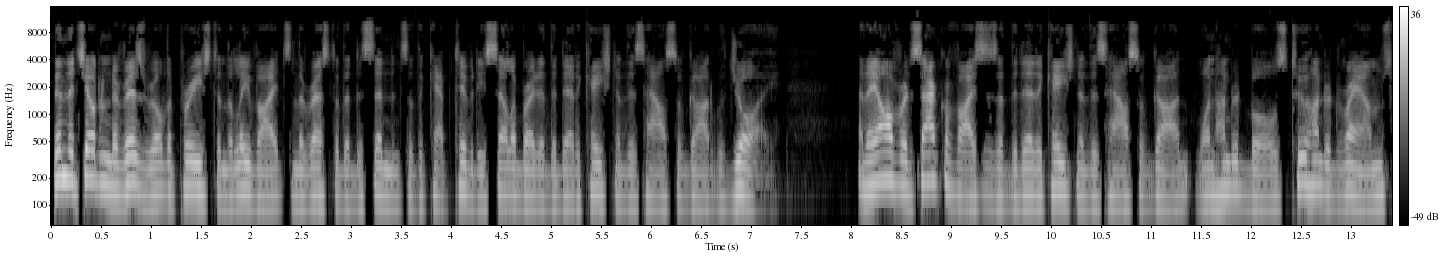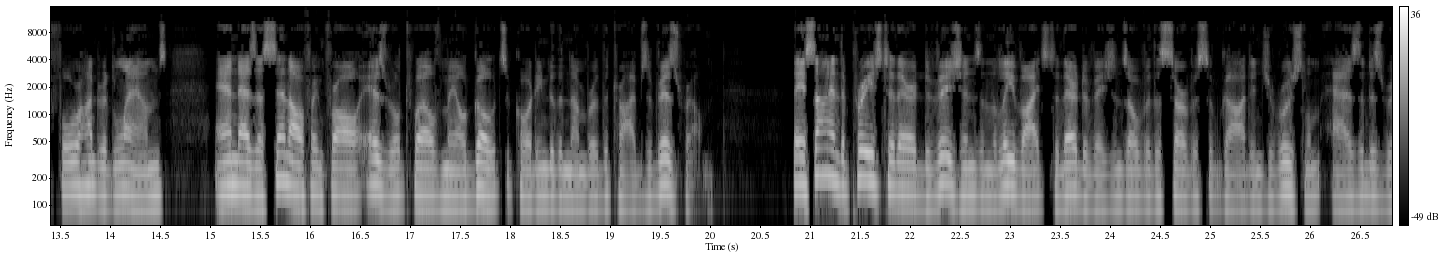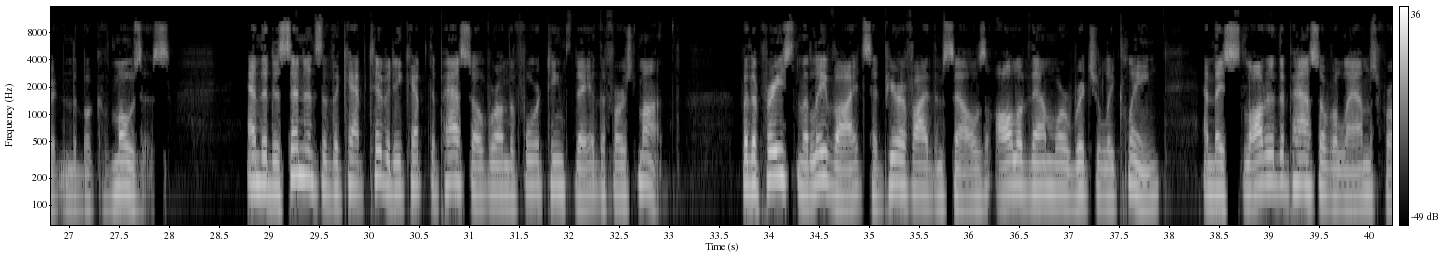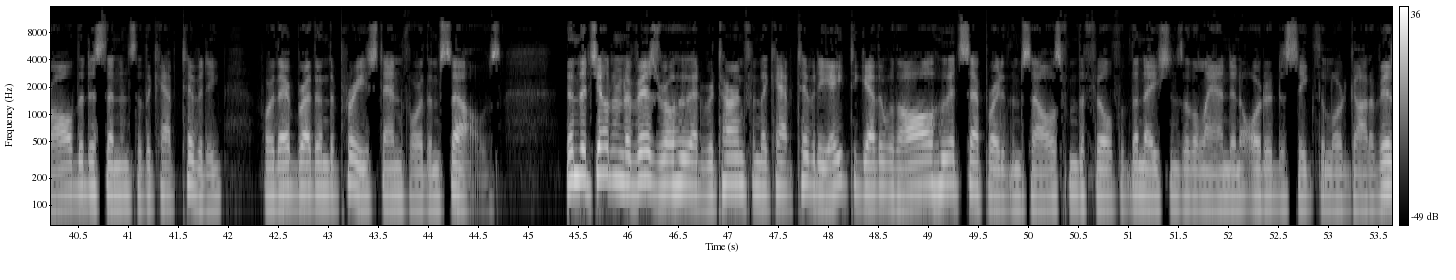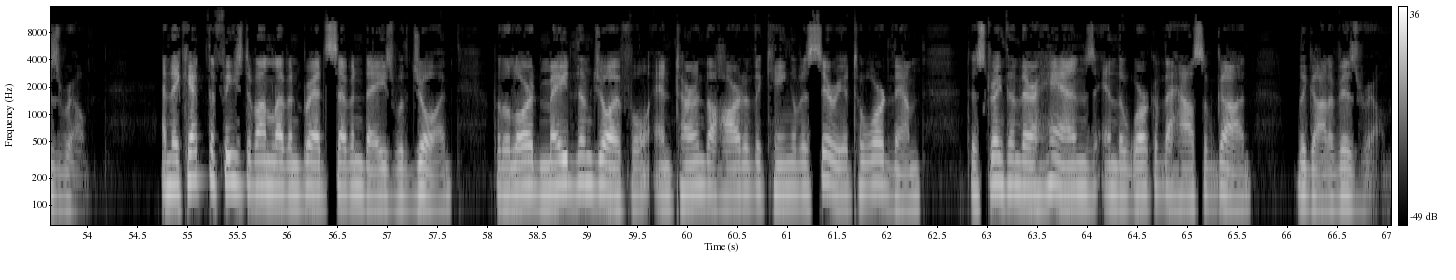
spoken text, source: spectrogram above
Then the children of Israel, the priests and the Levites, and the rest of the descendants of the captivity celebrated the dedication of this house of God with joy. And they offered sacrifices at the dedication of this house of God one hundred bulls, two hundred rams, four hundred lambs, and as a sin offering for all Israel, twelve male goats, according to the number of the tribes of Israel. They assigned the priests to their divisions and the Levites to their divisions over the service of God in Jerusalem, as it is written in the book of Moses. And the descendants of the captivity kept the Passover on the fourteenth day of the first month. For the priests and the Levites had purified themselves, all of them were ritually clean, and they slaughtered the Passover lambs for all the descendants of the captivity, for their brethren the priests, and for themselves. Then the children of Israel who had returned from the captivity ate together with all who had separated themselves from the filth of the nations of the land in order to seek the Lord God of Israel. And they kept the feast of unleavened bread seven days with joy, for the Lord made them joyful and turned the heart of the king of Assyria toward them to strengthen their hands in the work of the house of God, the God of Israel.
